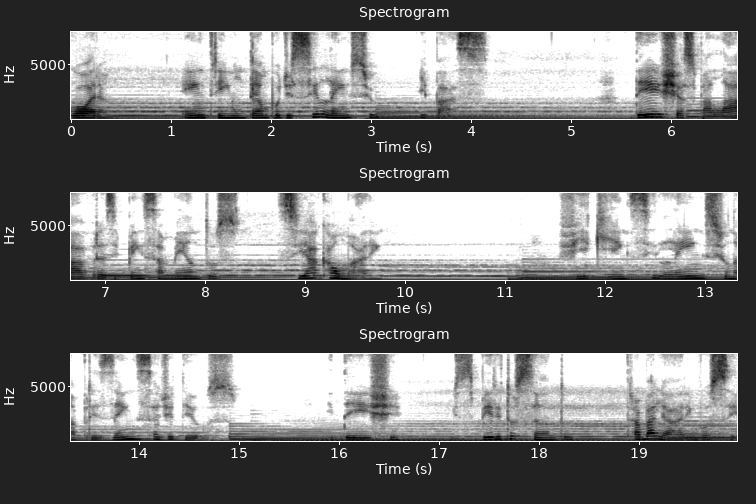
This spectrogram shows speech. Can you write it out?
Agora, entre em um tempo de silêncio e paz. Deixe as palavras e pensamentos se acalmarem. Fique em silêncio na presença de Deus e deixe o Espírito Santo trabalhar em você.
